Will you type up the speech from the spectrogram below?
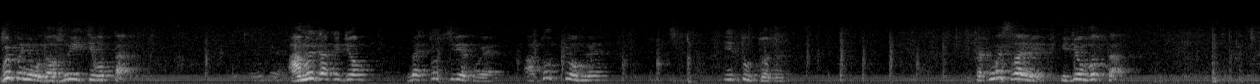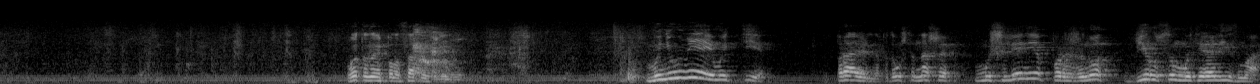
Вы по нему должны идти вот так. А мы как идем? Значит, тут светлое, а тут темное. И тут тоже. Так мы с вами идем вот так. Вот она и полосатая жизнь. Мы не умеем идти правильно, потому что наше мышление поражено вирусом материализма.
